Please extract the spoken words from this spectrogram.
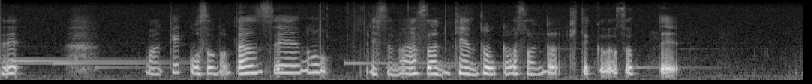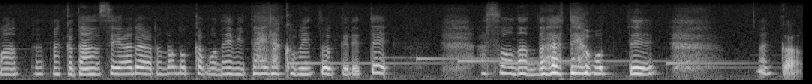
でまあ結構その男性のリスナーさん兼トーカーさんが来てくださってまあなんか男性あるあるなのかもねみたいなコメントをくれて。あそうなんだって思ってなんか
